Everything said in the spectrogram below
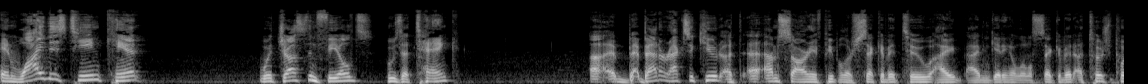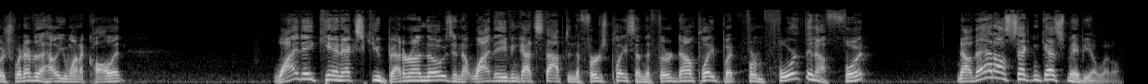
And why this team can't, with Justin Fields, who's a tank, uh, better execute. i I'm sorry if people are sick of it too. I, I'm getting a little sick of it. A tush push, whatever the hell you want to call it. Why they can't execute better on those and why they even got stopped in the first place on the third down play, but from fourth and a foot, now that I'll second guess maybe a little.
